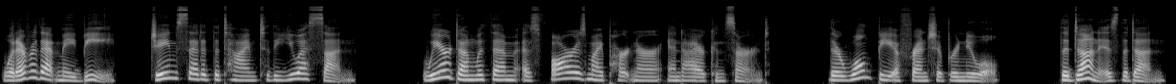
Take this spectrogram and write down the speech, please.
whatever that may be, James said at the time to the U.S. Sun. We are done with them as far as my partner and I are concerned. There won't be a friendship renewal. The done is the done.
